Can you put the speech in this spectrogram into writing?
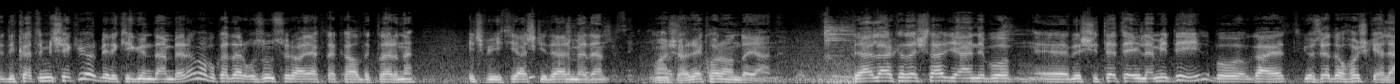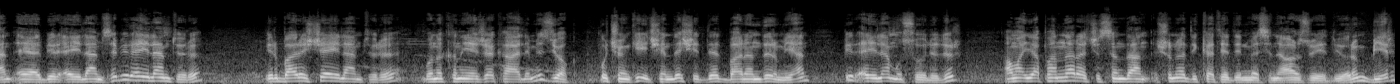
e, dikkatimi çekiyor bir iki günden beri ama bu kadar uzun süre ayakta kaldıklarını hiçbir ihtiyaç gidermeden maşallah rekor onda yani. Değerli arkadaşlar yani bu e, bir şiddet eylemi değil bu gayet göze de hoş gelen eğer bir eylemse bir eylem türü bir barışçı eylem türü bunu kınayacak halimiz yok. Bu çünkü içinde şiddet barındırmayan bir eylem usulüdür. Ama yapanlar açısından şuna dikkat edilmesini arzu ediyorum. Bir,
